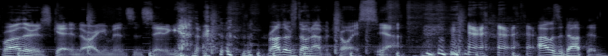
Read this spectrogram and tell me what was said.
Brothers get into arguments and stay together. Brothers don't have a choice. yeah. I was adopted.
